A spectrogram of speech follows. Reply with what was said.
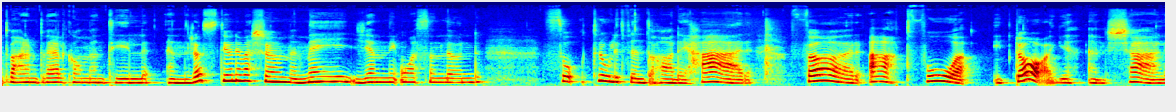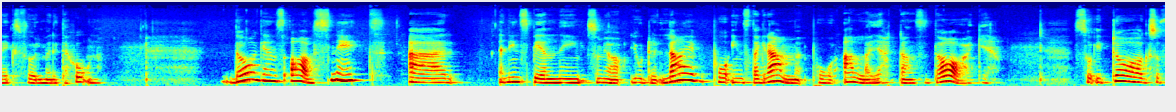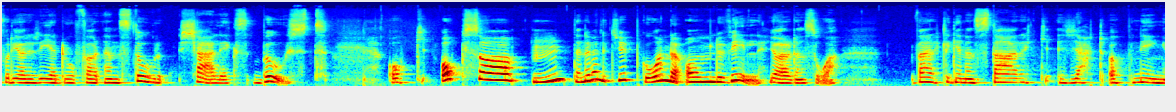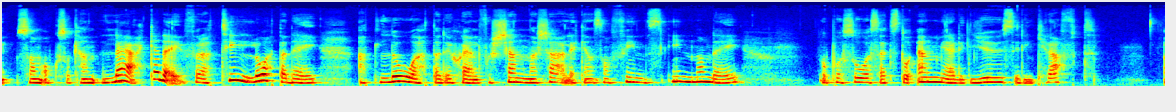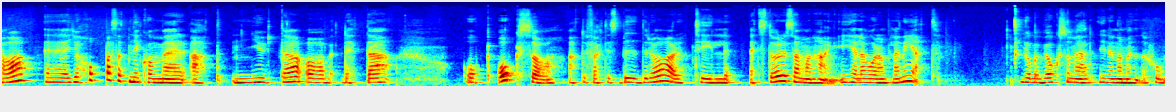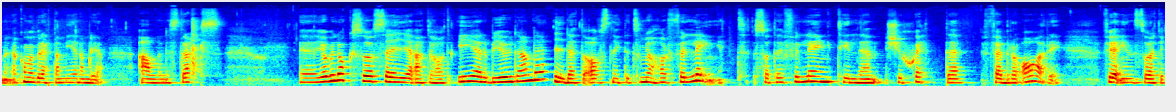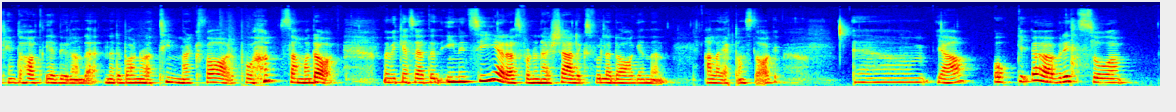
varmt, varmt välkommen till En röst i universum med mig, Jenny Åsenlund. Så otroligt fint att ha dig här för att få idag en kärleksfull meditation. Dagens avsnitt är en inspelning som jag gjorde live på Instagram på alla hjärtans dag. Så idag så får du göra dig redo för en stor kärleksboost. Och också, mm, den är väldigt djupgående om du vill göra den så. Verkligen en stark hjärtöppning som också kan läka dig för att tillåta dig att låta dig själv få känna kärleken som finns inom dig och på så sätt stå än mer i ditt ljus, i din kraft Ja, eh, jag hoppas att ni kommer att njuta av detta och också att du faktiskt bidrar till ett större sammanhang i hela vår planet. jobbar vi också med i den här meditationen. Jag kommer berätta mer om det alldeles strax. Eh, jag vill också säga att jag har ett erbjudande i detta avsnittet som jag har förlängt. Så att det är förlängt till den 26 februari. För jag insåg att jag kan inte ha ett erbjudande när det bara är några timmar kvar på samma dag. Men vi kan säga att den initieras från den här kärleksfulla dagen, den alla hjärtans dag. Ehm, ja, och i övrigt så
